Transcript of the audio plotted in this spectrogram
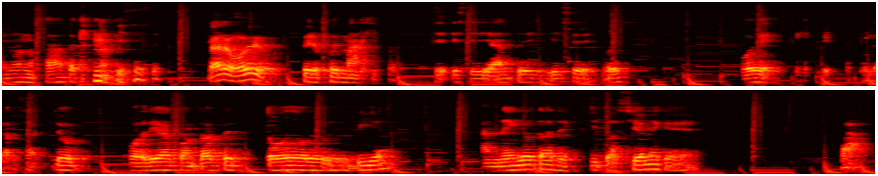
Uno no sabe hasta que no ser. Claro, obvio. Pero fue mágico. Ese, ese antes y ese después fue espectacular. O sea, yo podría contarte todo el día anécdotas de situaciones que. ¡Wow!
